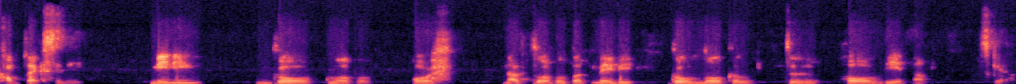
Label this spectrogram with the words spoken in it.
complexity, meaning go global or not global, but maybe go local to whole Vietnam scale.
